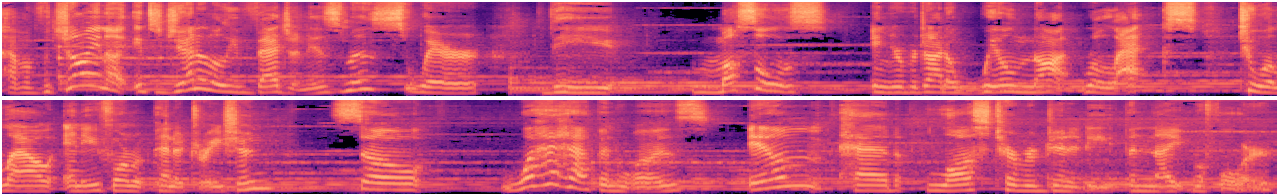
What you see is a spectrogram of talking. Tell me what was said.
have a vagina, it's generally vaginismus, where the muscles in your vagina will not relax to allow any form of penetration. So, what had happened was M had lost her virginity the night before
